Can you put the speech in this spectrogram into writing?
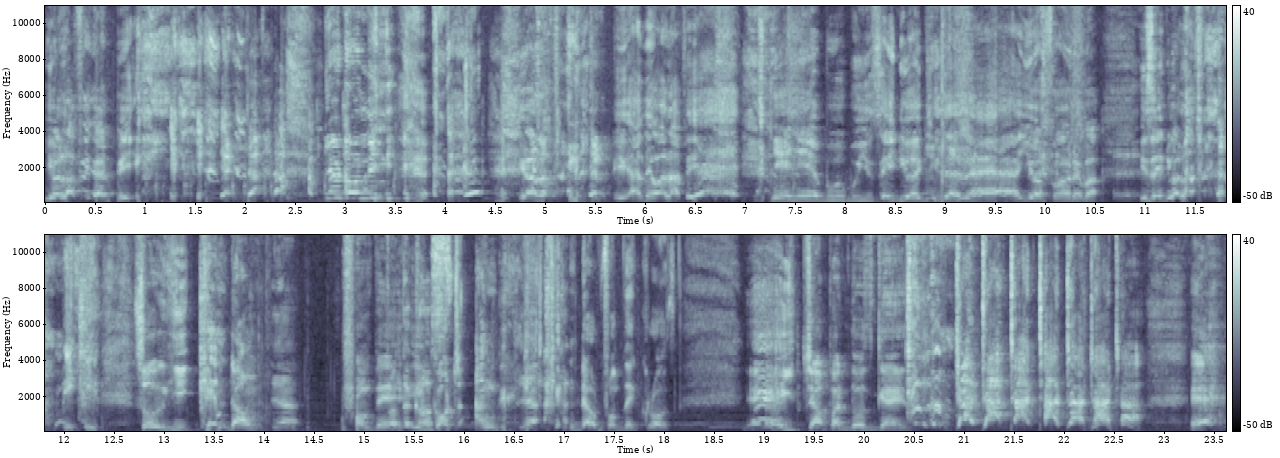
You are laughing at me. You know me. You are laughing at me. And they were laughing. Yeah, yeah, boo boo. You said you are Jesus. Eh, you are forever. He said you are laughing at me. So he came down yeah. From the, From the he cross. got angry. Yeah. He came down from the cross. Hey, he jumped at those guys. ta ta ta ta ta ta ta. Eh?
